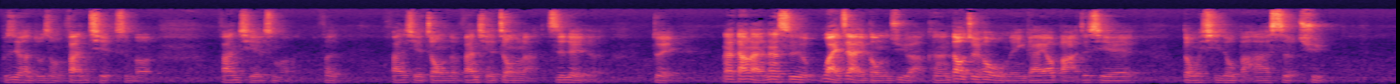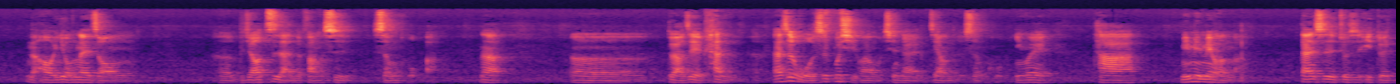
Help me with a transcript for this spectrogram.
不是有很多什么番茄什么番茄什么分番茄钟的番茄钟啦之类的，对。那当然那是外在的工具啊，可能到最后我们应该要把这些东西都把它舍去，然后用那种呃比较自然的方式生活吧。那呃对啊，这也看人，但是我是不喜欢我现在这样的生活，因为他明明没有很忙，但是就是一堆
